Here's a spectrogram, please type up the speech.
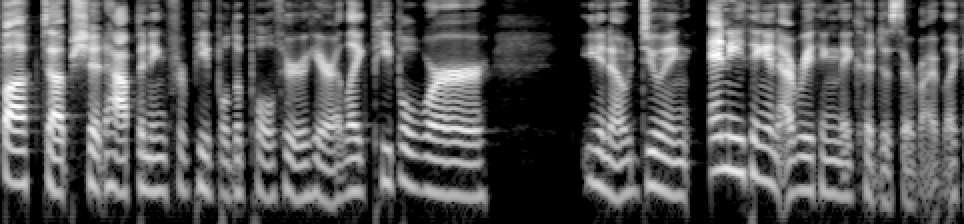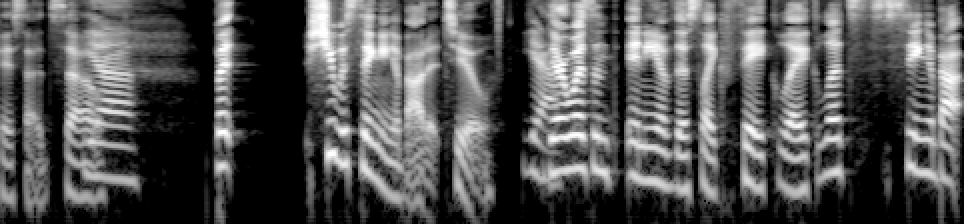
fucked up shit happening for people to pull through here like people were you know doing anything and everything they could to survive like i said so Yeah. but she was singing about it too. Yeah. There wasn't any of this like fake, like, let's sing about,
